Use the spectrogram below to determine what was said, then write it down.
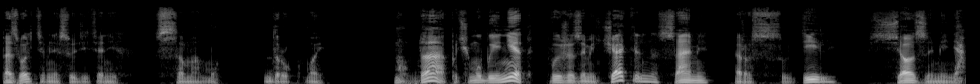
Позвольте мне судить о них самому, друг мой. Ну да, почему бы и нет? Вы же замечательно сами рассудили все за меня.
